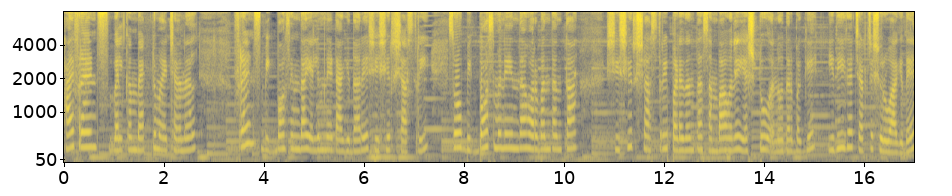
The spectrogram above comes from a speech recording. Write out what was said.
Hi friends welcome back to my channel friends Bigg ಬಾಸಿಂದ ಎಲಿಮಿನೇಟ್ ಆಗಿದ್ದಾರೆ Shishir Shastri. So Bigg Boss ಮನೆಯಿಂದ ಹೊರಬಂದಂಥ ಶಿಶಿರ್ ಶಾಸ್ತ್ರಿ ಪಡೆದಂಥ ಸಂಭಾವನೆ ಎಷ್ಟು ಅನ್ನೋದರ ಬಗ್ಗೆ ಇದೀಗ ಚರ್ಚೆ ಶುರುವಾಗಿದೆ.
